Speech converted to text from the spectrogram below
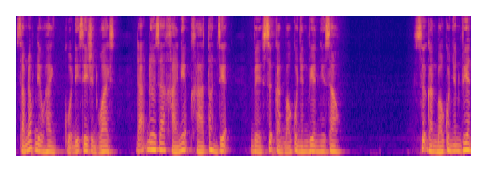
giám đốc điều hành của Decisionwise, đã đưa ra khái niệm khá toàn diện về sự gắn bó của nhân viên như sau. Sự gắn bó của nhân viên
